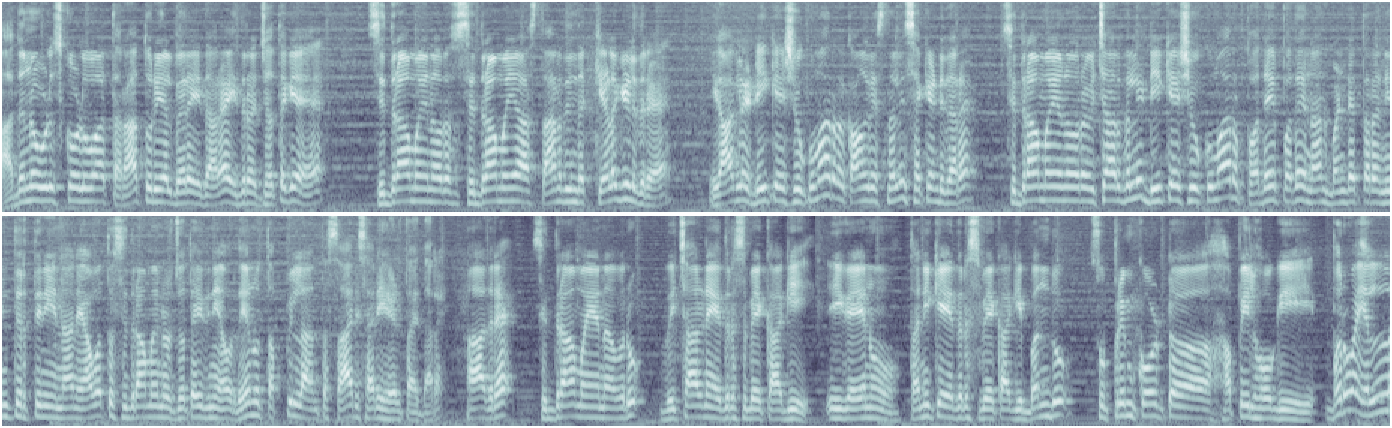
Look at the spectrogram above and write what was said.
ಅದನ್ನು ಉಳಿಸ್ಕೊಳ್ಳುವ ತರಾತುರಿಯಲ್ಲಿ ಬೇರೆ ಇದ್ದಾರೆ. ಇದರ ಜೊತೆಗೆ ಸಿದ್ದರಾಮಯ್ಯನವರ ಸಿದ್ದರಾಮಯ್ಯ ಸ್ಥಾನದಿಂದ ಕೆಳಗಿಳಿದ್ರೆ ಈಗಾಗಲೇ ಡಿ ಕೆ ಶಿವಕುಮಾರ್ ಕಾಂಗ್ರೆಸ್ನಲ್ಲಿ ಸೆಕೆಂಡ್ ಇದ್ದಾರೆ. ಸಿದ್ದರಾಮಯ್ಯನವರ ವಿಚಾರದಲ್ಲಿ ಡಿ ಕೆ ಶಿವಕುಮಾರ್, ಪದೇ ಪದೇ ನಾನು ಬಂಡೆ ಥರ ನಿಂತಿರ್ತೀನಿ, ನಾನು ಯಾವತ್ತೂ ಸಿದ್ದರಾಮಯ್ಯನವ್ರ ಜೊತೆ ಇದ್ದೀನಿ, ಅವ್ರದ್ದೇನು ತಪ್ಪಿಲ್ಲ ಅಂತ ಸಾರಿ ಸಾರಿ ಹೇಳ್ತಾ ಇದ್ದಾರೆ. ಆದರೆ ಸಿದ್ದರಾಮಯ್ಯನವರು ವಿಚಾರಣೆ ಎದುರಿಸಬೇಕಾಗಿ, ಈಗ ಏನು ತನಿಖೆ ಎದುರಿಸಬೇಕಾಗಿ ಬಂದು ಸುಪ್ರೀಂ ಕೋರ್ಟ್ ಅಪೀಲ್ ಹೋಗಿ ಬರುವ ಎಲ್ಲ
